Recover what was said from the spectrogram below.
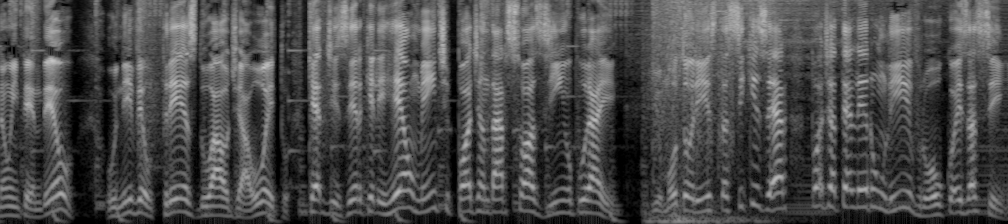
Não entendeu? O nível 3 do Audi A8 quer dizer que ele realmente pode andar sozinho por aí. E o motorista, se quiser, pode até ler um livro ou coisa assim.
